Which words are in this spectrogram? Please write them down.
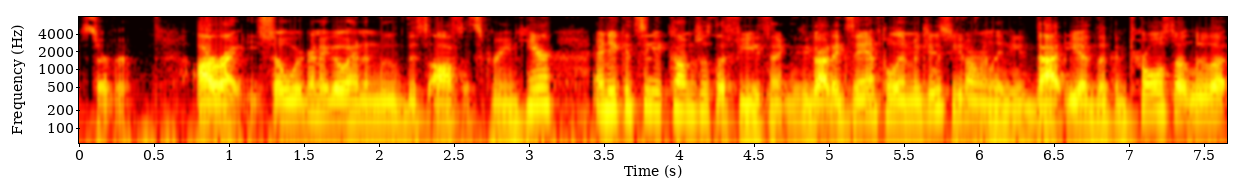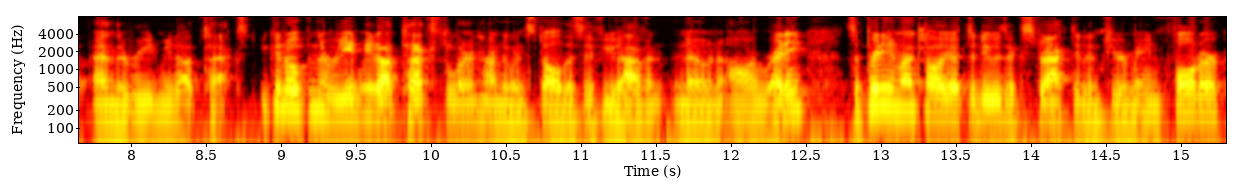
server. Alright, so we're going to go ahead and move this off the screen here, and you can see it comes with a few things. You got example images, you don't really need that. You have the controls.lua and the readme.txt. You can open the readme.txt to learn how to install this if you haven't known already. So pretty much all you have to do is extract it into your main folder,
